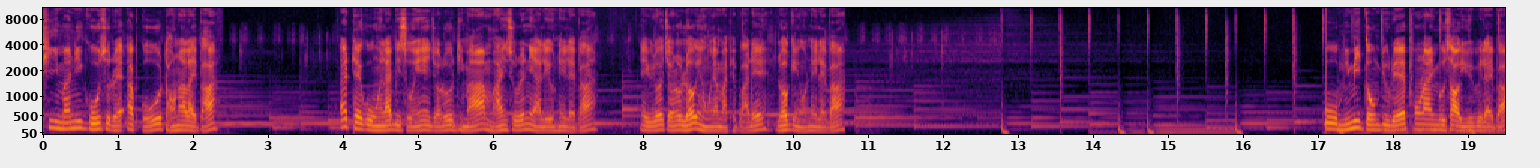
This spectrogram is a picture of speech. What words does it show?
T-Money Go ဆိုတဲ့ app ကို download လိုက်ပါ app ထဲကိုဝင်လိုက်ပြီဆိုရင်ကျွန်တော်တို့ဒီမှာ My ဆိုတဲ့နေရာလေးကိုနှိပ်လိုက်ပါနှိပ်ပြီးတော့ကျွန်တော်တို့ login ဝင်ရမှာဖြစ်ပါတယ် login ကိုနှိပ်လိုက်ပါ ဟိုမိမိတုံးပြတဲ့ဖုန်းလိုင်းမျိုးစောက်ရွေးပေးလိုက်ပါ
